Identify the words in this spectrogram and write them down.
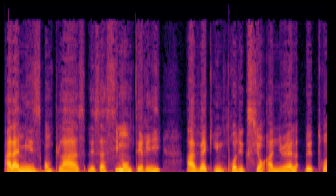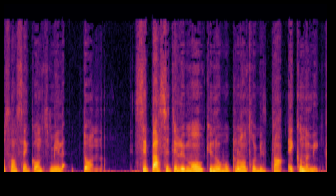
à la mise en place de sa cimenterie avec une production annuelle de 350 000 tonnes. C'est par cet élément que nous bouclons notre bulletin économique.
